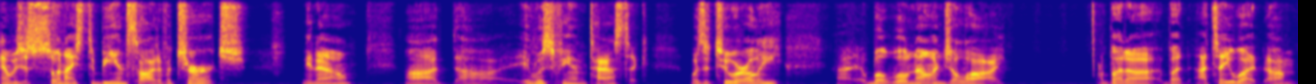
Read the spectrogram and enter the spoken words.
and it was just so nice to be inside of a church. You know, uh, uh, it was fantastic. Was it too early? Uh, well, we'll know in July. But uh, but I tell you what, um,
